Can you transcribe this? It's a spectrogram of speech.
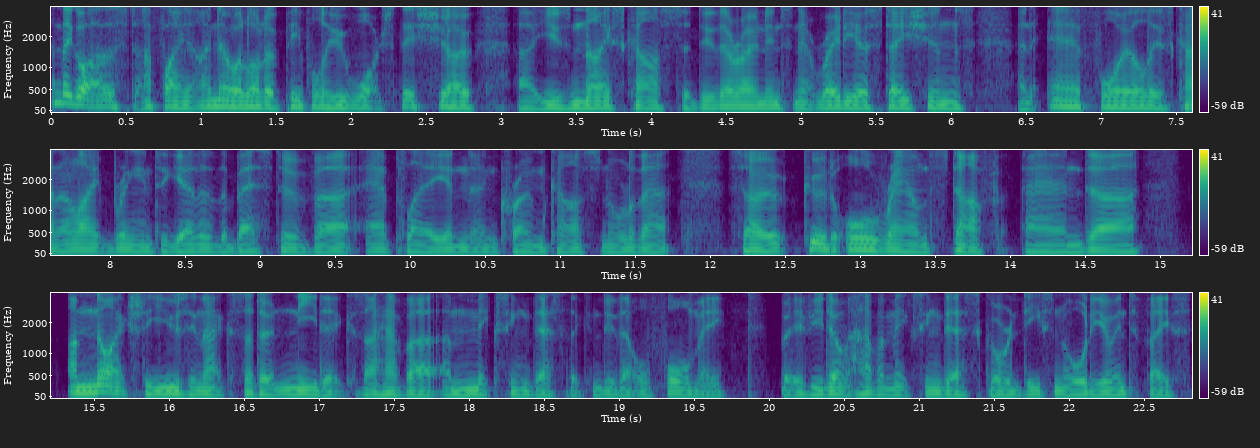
And they've got other stuff. I, I know a lot of people who watch this show uh, use Nicecast to do their own internet radio stations. And Airfoil is kind of like bringing together the best of uh, AirPlay and, and Chromecast and all of that. So good all round stuff. And uh, I'm not actually using that because I don't need it because I have a, a mixing desk that can do that all for me. But if you don't have a mixing desk or a decent audio interface,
